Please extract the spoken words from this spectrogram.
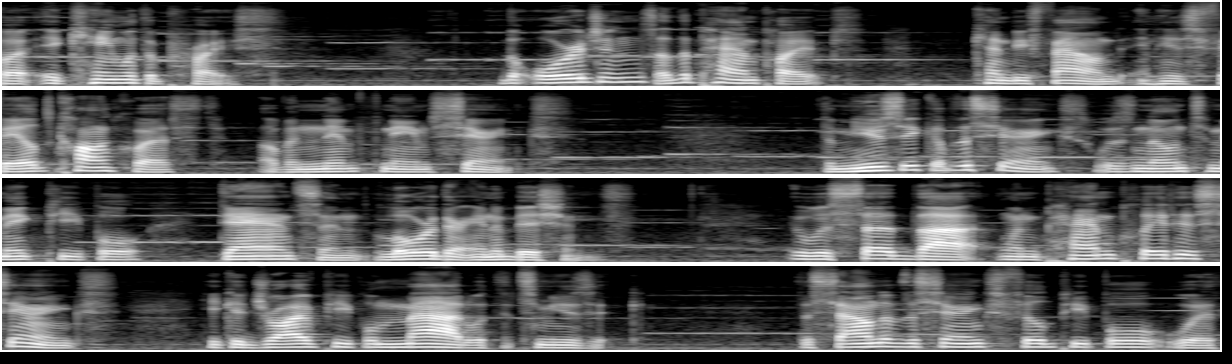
but it came with a price. The origins of the panpipes can be found in his failed conquest of a nymph named Syrinx. The music of the Syrinx was known to make people dance and lower their inhibitions. It was said that when Pan played his Syrinx, he could drive people mad with its music. The sound of the Syrinx filled people with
